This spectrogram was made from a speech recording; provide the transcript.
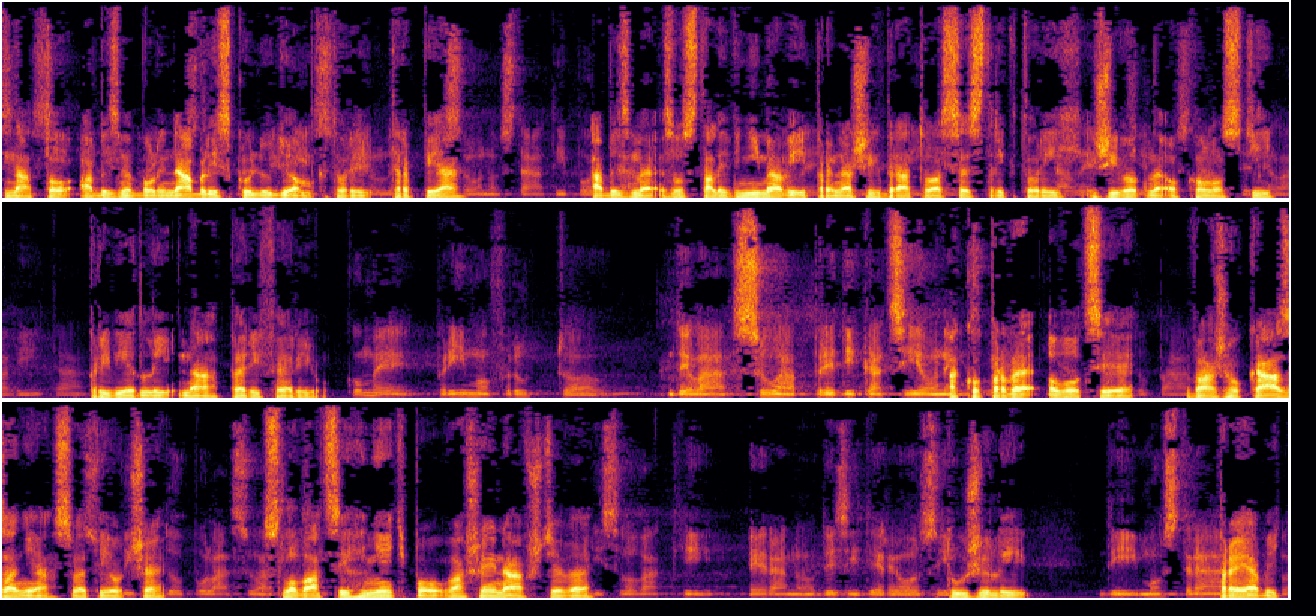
na to, aby sme boli na blízku ľuďom, ktorí trpia, aby sme zostali vnímaví pre našich bratov a sestry, ktorých životné okolnosti priviedli na perifériu. Ako prvé ovocie vášho kázania, Svetý Oče, Slováci hneď po vašej návšteve túžili prejaviť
